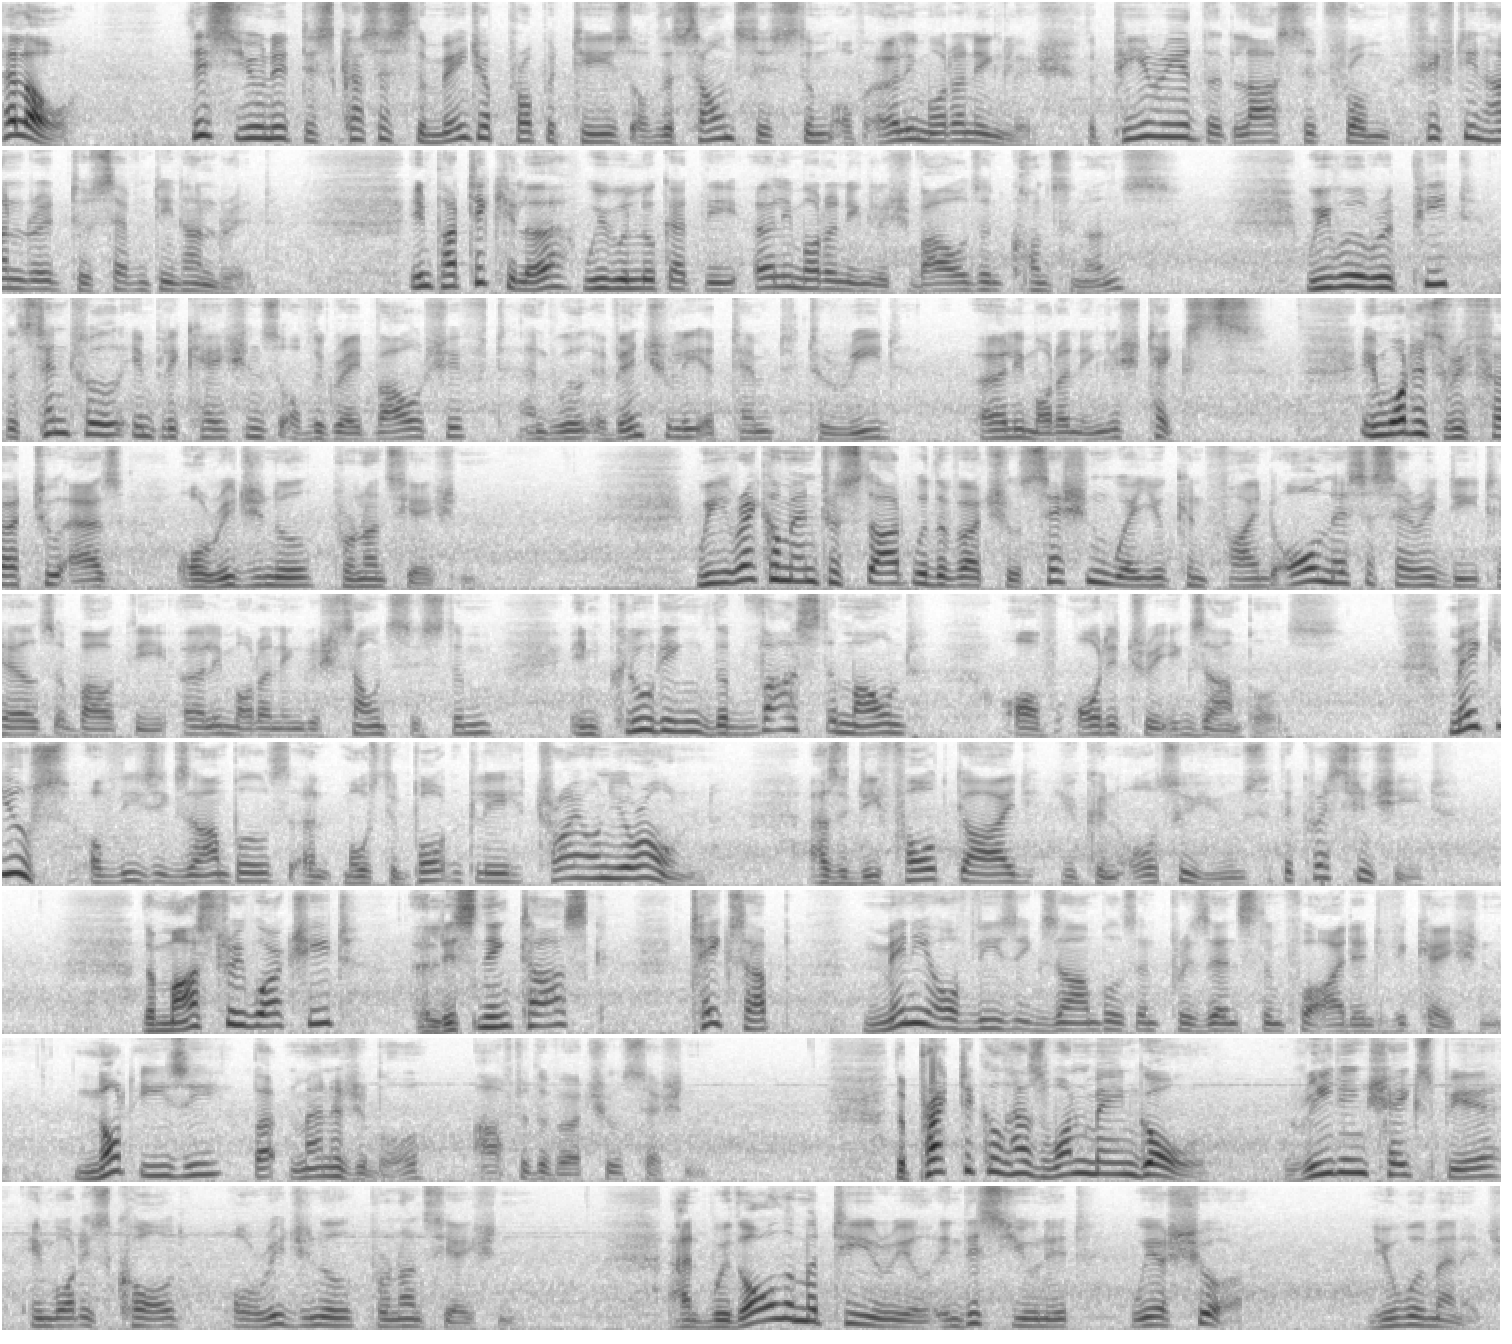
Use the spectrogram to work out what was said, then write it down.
Hello! This unit discusses the major properties of the sound system of early modern English, the period that lasted from 1500 to 1700. In particular, we will look at the early modern English vowels and consonants. We will repeat the central implications of the Great Vowel Shift and will eventually attempt to read early modern English texts in what is referred to as original pronunciation. We recommend to start with a virtual session where you can find all necessary details about the early modern English sound system, including the vast amount of auditory examples. Make use of these examples and most importantly, try on your own. As a default guide, you can also use the question sheet. The mastery worksheet, a listening task, takes up many of these examples and presents them for identification. Not easy, but manageable after the virtual session. The practical has one main goal, reading Shakespeare in what is called original pronunciation. And with all the material in this unit, we are sure you will manage.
